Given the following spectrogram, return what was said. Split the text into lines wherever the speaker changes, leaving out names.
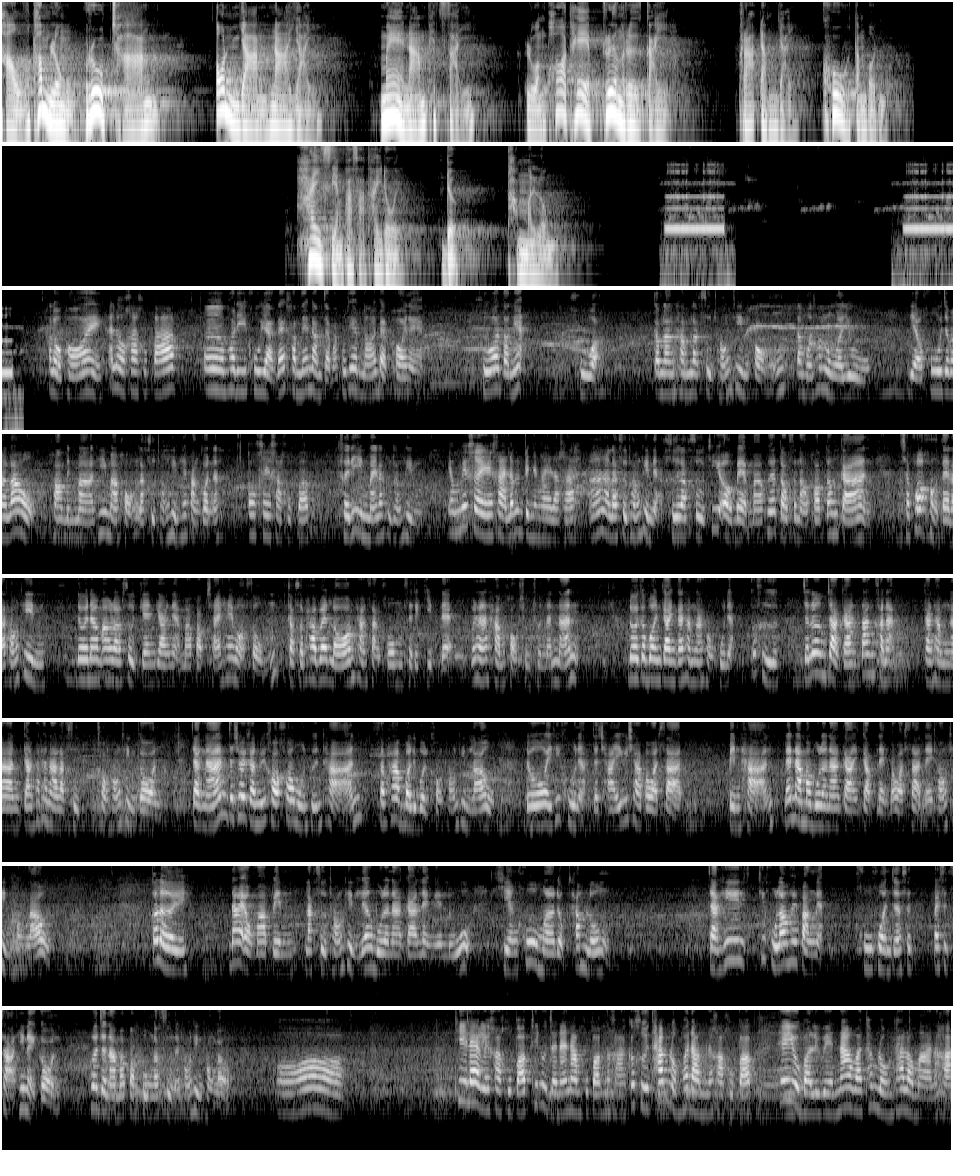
เขาถ้ำลงรูปช้าง ต้นยางนาใหญ่ แม่น้ำเพชรใส หลวงพ่อเทพเรื่องรือไกพระดำใหญ่คู่ตำบลให้เสียงภาษาไทยโดย เดอะธรรมลงค์
ฮัลโหลพลอย
ฮั ลโหลค่ะครูปั๊บ
เออพอดีครูอยากได้คำแนะนำจากมัคคุเทศน้อยแบบพลอยหน่อยอะคือว่าตอนเนี้ยครูอะกำลังทำหลักสูตรท้องถิ่นของตำบลถ้ำลงเราอยู่ เดี๋ยวครูจะมาเล่าความเป็นมาที่มาของหลักสูตรท้องถิ่นให้ฟังก่อนนะ
โอเคค่ะครูปั๊บ
เคยได้ยินไหมหลักสูตรท้องถิ่น
ยังไม่เคยค่ะ แล้วมันเป็นยังไงล่ะคะ
อ่าหลักสูตรท้องถิ่นเนี่ยคือหลักสูตรที่ออกแบบมาเพื่อตอบสนองความต้องการ เฉพาะของแต่ละท้องถิ่น โดยนำเอาหลักสูตรแกนกลางเนี่ยมาปรับใช้ให้เหมาะสมกับสภาพแวดล้อมทางสังคม เศรษฐกิจ และวัฒนธรรมของชุมชนนั้นๆ โดยกระบวนการการทำงานของครูเนี่ยก็คือจะเริ่มจากการตั้งคณะการทำงานการพัฒนาหลักสูตรของท้องถิ่นก่อน จากนั้นจะช่วยกันวิเคราะห์ข้อมูลพื้นฐาน สภาพบริบทของท้องถิ่นเรา โดยที่ครูเนี่ยจะใช้วิชาประวัติศาสตร์เป็นฐาน และนำมาบูรณาการกับแหล่งประวัติศาสตร์ในท้องถิ่นของเรา ก็เลยได้ออกมาเป็นหลักสูตรท้องถิ่นเรื่องบูรณาการแหล่งเรียนรู้ เคียงคู่มรดกถ้ำลง จากที่ที่ครูเล่าให้ฟังเนี่ยครูควรจะศึกไปศึกษาที่ไหนก่อน เพื่อจะนำมาปรับปรุงหลักสูตรในท้องถิ่นของเรา
อ๋อที่แรกเลยค่ะครูป๊อปที่หนูจะแนะนำครูป๊อปนะคะ ก็คือถ้ำหลวงพ่อดำเลยค่ะครูป๊อปที่อยู่บริเวณหน้าวัดถ้ำหลวงถ้าเรามานะคะ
